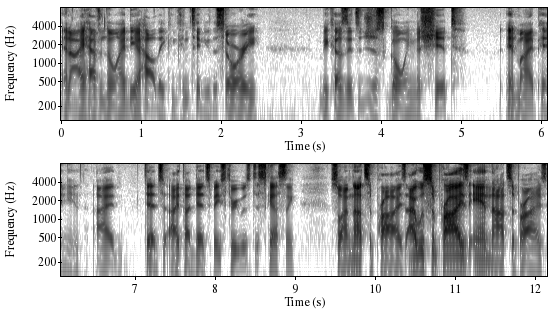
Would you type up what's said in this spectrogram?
And I have no idea how they can continue the story because it's just going to shit, in my opinion. I Dead, I thought Dead Space 3 was disgusting. So I'm not surprised. I was surprised and not surprised.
